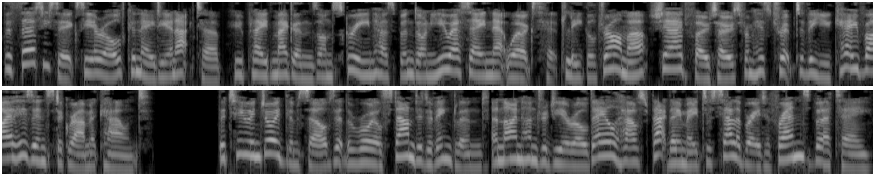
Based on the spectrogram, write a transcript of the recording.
The 36-year-old Canadian actor, who played Meghan's on-screen husband on USA Network's hit legal drama, shared photos from his trip to the UK via his Instagram account. The two enjoyed themselves at the Royal Standard of England, a 900-year-old alehouse that they made to celebrate a friend's birthday.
